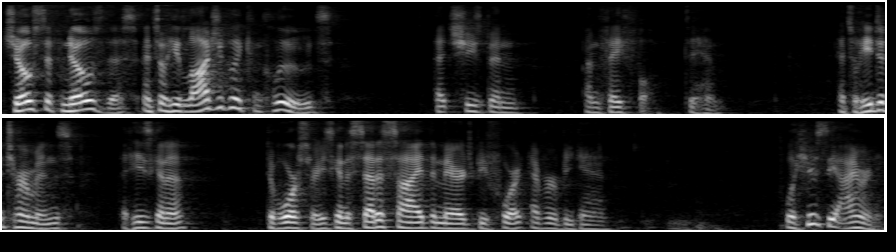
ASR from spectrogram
Joseph knows this, and so he logically concludes that she's been unfaithful to him. And so he determines that he's going to divorce her. He's going to set aside the marriage before it ever began. Well, here's the irony.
